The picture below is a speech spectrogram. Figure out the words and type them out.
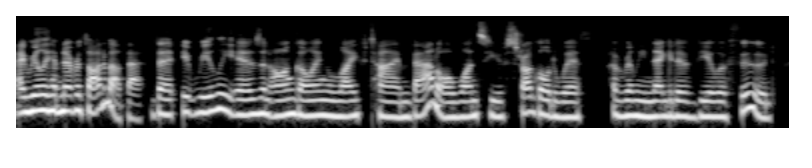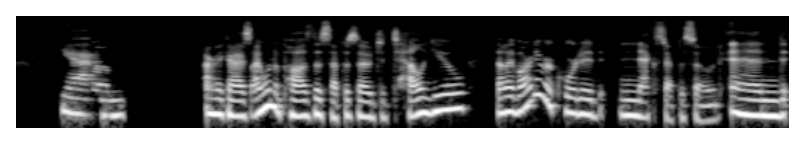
I really have never thought about that, that it really is an ongoing lifetime battle once you've struggled with a really negative view of food. Yeah. Um, all right, guys, I want to pause this episode to tell you that I've already recorded next episode. And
